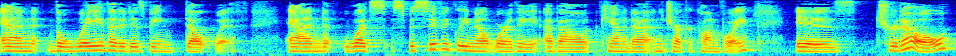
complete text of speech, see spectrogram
and the way that it is being dealt with. And what's specifically noteworthy about Canada and the trucker convoy is Trudeau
